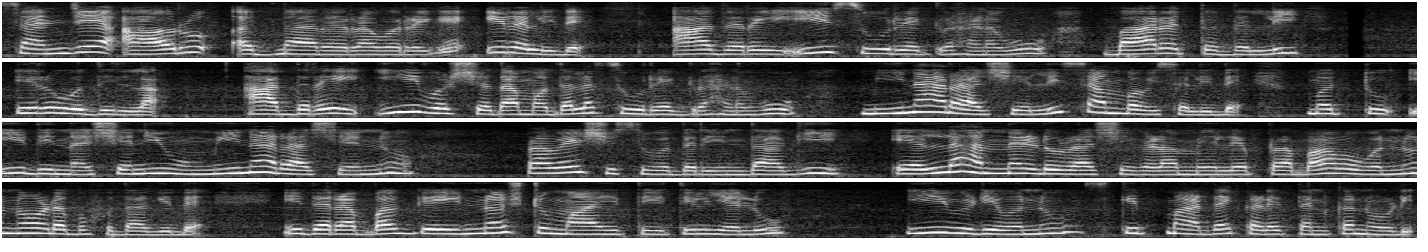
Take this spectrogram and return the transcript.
ಸಂಜೆ ಆರು ಹದಿನಾರರವರೆಗೆ ಇರಲಿದೆ. ಆದರೆ ಈ ಸೂರ್ಯಗ್ರಹಣವು ಭಾರತದಲ್ಲಿ ಇರುವುದಿಲ್ಲ. ಆದರೆ ಈ ವರ್ಷದ ಮೊದಲ ಸೂರ್ಯಗ್ರಹಣವು ಮೀನ ರಾಶಿಯಲ್ಲಿ ಸಂಭವಿಸಲಿದೆ ಮತ್ತು ಈ ದಿನ ಶನಿಯು ಮೀನ ರಾಶಿಯನ್ನು ಪ್ರವೇಶಿಸುವುದರಿಂದಾಗಿ ಎಲ್ಲ ಹನ್ನೆರಡು ರಾಶಿಗಳ ಮೇಲೆ ಪ್ರಭಾವವನ್ನು ನೋಡಬಹುದಾಗಿದೆ. ಇದರ ಬಗ್ಗೆ ಇನ್ನಷ್ಟು ಮಾಹಿತಿ ತಿಳಿಯಲು ಈ ವಿಡಿಯೋವನ್ನು ಸ್ಕಿಪ್ ಮಾಡದೆ ಕಡೆ ತನಕ ನೋಡಿ.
